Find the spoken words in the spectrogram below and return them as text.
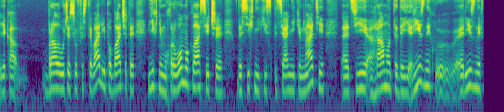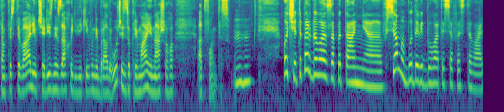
яка. Брала участь у фестивалі і побачити в їхньому хоровому класі чи десь їхній якійсь спеціальній кімнаті е, ці грамоти, де є різних, е, різних там фестивалів чи різних заходів, в яких вони брали участь, зокрема і нашого Атфонтесу. Угу. Отже, тепер до вас запитання. В сьому буде відбуватися фестиваль.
